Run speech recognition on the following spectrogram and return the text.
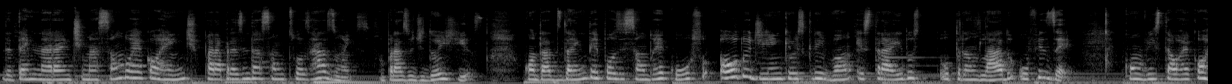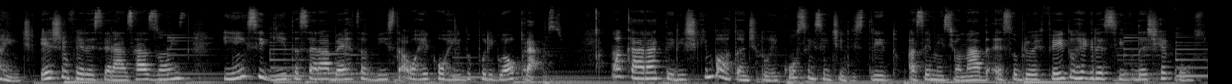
determinará a intimação do recorrente para apresentação de suas razões, no prazo de dois dias, contados da interposição do recurso ou do dia em que o escrivão extraído o translado o fizer, com vista ao recorrente. Este oferecerá as razões e em seguida será aberta vista ao recorrido por igual prazo. Uma característica importante do recurso em sentido estrito a ser mencionada é sobre o efeito regressivo deste recurso,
